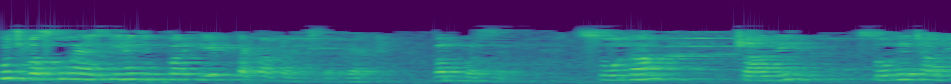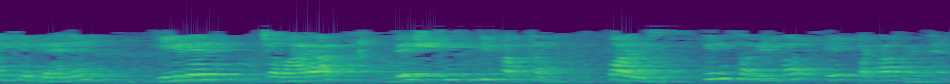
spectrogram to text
कुछ वस्तुएँ ऐसी हैं जिन पर एक टका टैक्स है वैट वन परसेंट। सोना, चांदी, सोने चांदी के गहने, हीरे, जवाहरात, बेशकीमती पत्थर पर्ल्स इन सभी पर एक टका वैट है।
